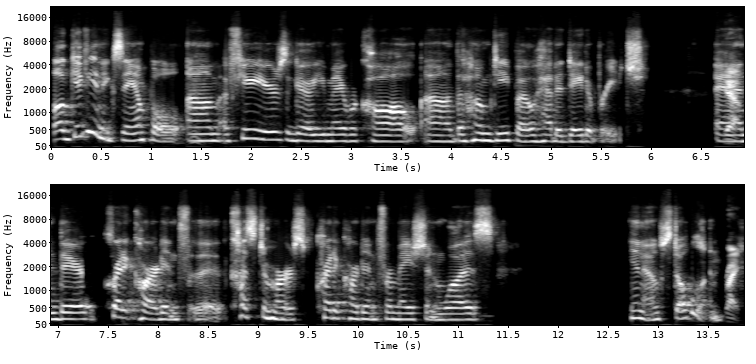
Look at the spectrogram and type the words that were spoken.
I'll give you an example. Um, a few years ago, you may recall uh, the Home Depot had a data breach and yeah. their credit card and for the customers credit card information was you know stolen. Right.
